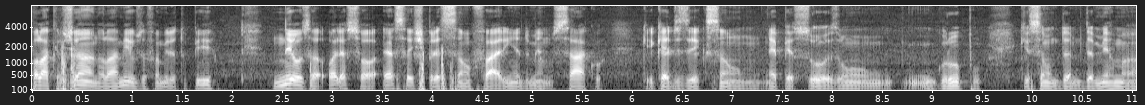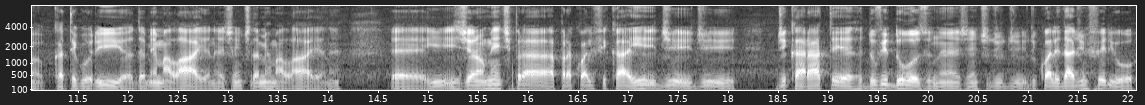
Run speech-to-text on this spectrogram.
Olá, Cristiano. Olá, amigos da família Tupi. Neuza, olha só, essa expressão farinha do mesmo saco, que quer dizer que são é, pessoas, um, um grupo que são da, da, mesma categoria, da mesma laia, né? gente da mesma laia, né? É, e, e, geralmente para qualificar aí de, de, de caráter duvidoso, né? gente de, de, de qualidade inferior.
